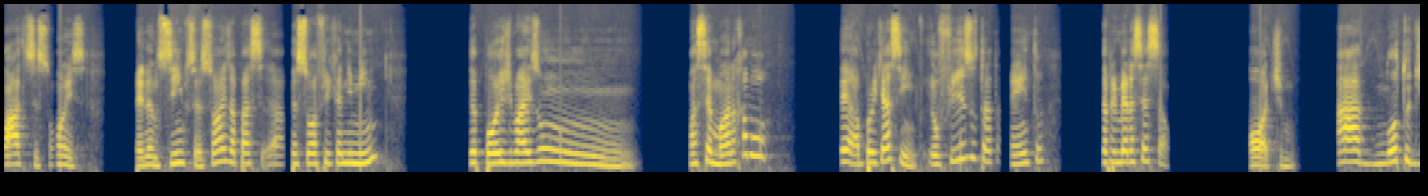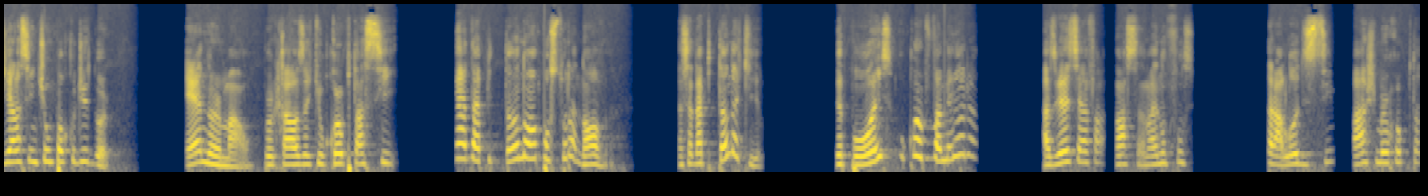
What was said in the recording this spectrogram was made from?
quatro sessões, dependendo cinco sessões, a pessoa fica em mim depois de mais um uma semana acabou. É, porque assim, eu fiz o tratamento da primeira sessão. Ótimo. Ah, no outro dia ela sentiu um pouco de dor. É normal, por causa que o corpo está se adaptando a uma postura nova. Está se adaptando àquilo. Depois, o corpo vai melhorando. Às vezes você vai falar, nossa, mas não funciona. Tralou de cima e baixo, meu corpo tá.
